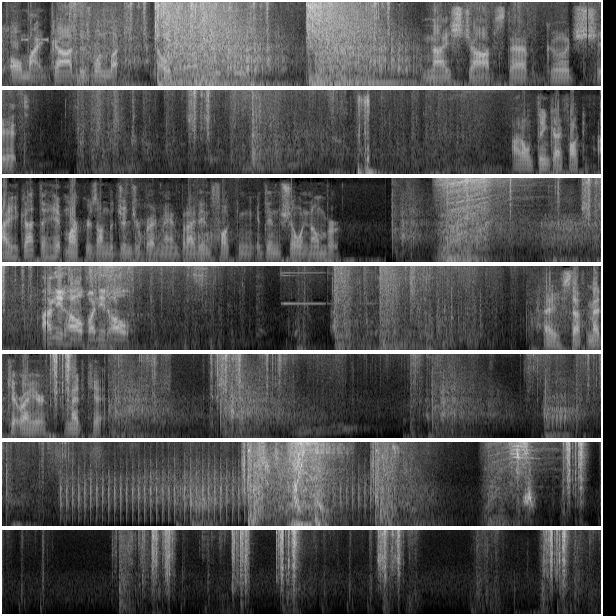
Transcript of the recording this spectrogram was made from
Oh my God! There's one left. No, Nice job, Steph. Good shit. I don't think I fucking I got the hit markers on the gingerbread man, but I didn't fucking it didn't show a number. I need help, I need help. Hey, Steph, med kit right here. Med kit.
